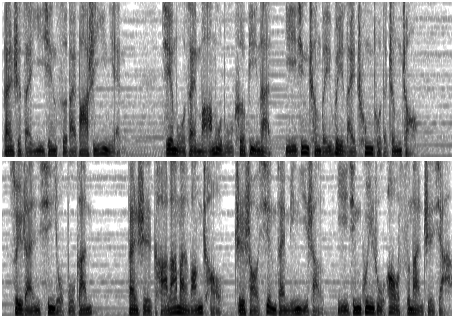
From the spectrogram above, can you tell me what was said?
但是在一千四百八十一年，杰姆在马穆鲁克避难已经成为未来冲突的征兆。虽然心有不甘，但是卡拉曼王朝至少现在名义上已经归入奥斯曼之下。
